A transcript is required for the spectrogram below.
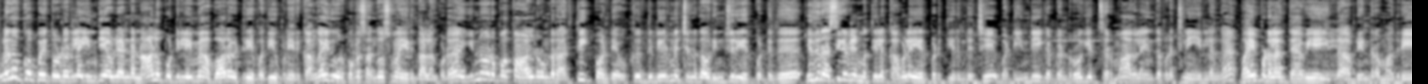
உலகக்கோப்பை தொடரில் இந்தியா விளையாண்ட நாலு போட்டியிலுமே அபார வெற்றியை பதிவு பண்ணியிருக்காங்க. இது ஒரு பக்கம் சந்தோஷமா இருந்தாலும் கூட இன்னொரு பக்கம் ஆல்ரவுண்டர் ஹர்திக் பாண்டியாவுக்கு திடீர்னு சின்னதாக ஒரு இன்ஜுரி ஏற்பட்டது. இது ரசிகர்கள் மத்தியில் கவலை ஏற்படுத்தி இருந்துச்சு பட் இந்திய கேப்டன் ரோஹித் சர்மா அதெல்லாம் எந்த பிரச்சனையும் இல்லைங்க. பயப்படலாம் தேவையே இல்லை அப்படின்ற மாதிரி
